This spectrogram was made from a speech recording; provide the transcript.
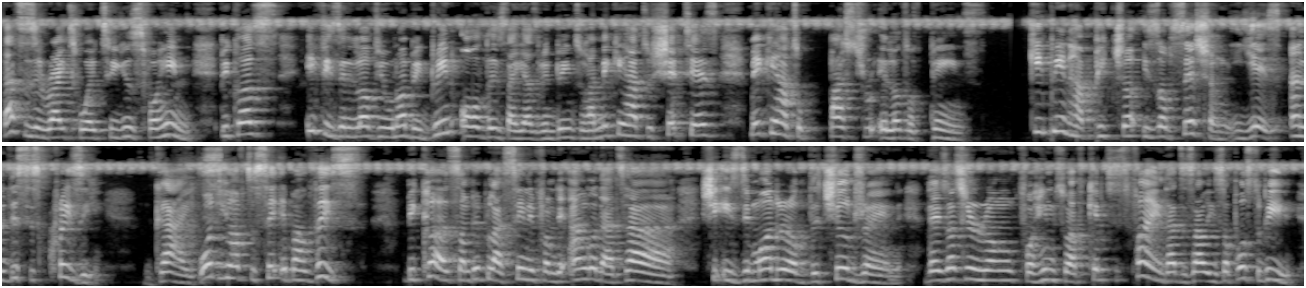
that is the right word to use for him because if he's in love, he will not be doing all this that he has been doing to her, making her to shed tears, making her to pass through a lot of pains. Keeping her picture is obsession, yes, and this is crazy. Guys, what do you have to say about this? Because some people are seeing it from the angle that ah, she is the mother of the children. There's nothing wrong for him to have kept it fine. That is how he's supposed to be.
